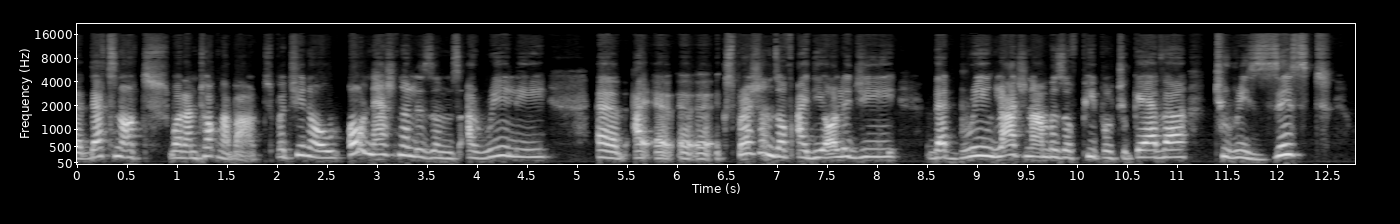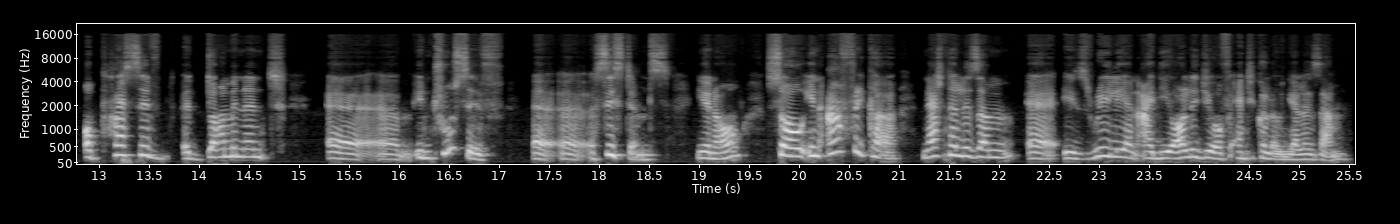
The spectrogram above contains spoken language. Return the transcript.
Uh, that's not what I'm talking about. But you know, all nationalisms are really uh, expressions of ideology that bring large numbers of people together to resist oppressive, uh, dominant, uh, um, intrusive uh, uh, systems you know so in africa nationalism uh, is really an ideology of anti-colonialism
